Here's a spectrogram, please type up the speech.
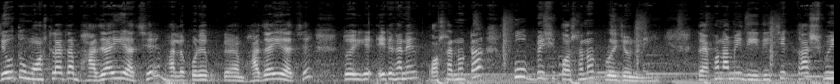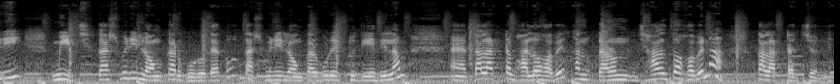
যেহেতু মশলাটা ভাজাই আছে, ভালো করে ভাজাই আছে, তো এখানে কষানোটা খুব বেশি কষানোর প্রয়োজন নেই। তো এখন আমি দিয়ে দিচ্ছি কাশ্মীরি মির্চ, কাশ্মীরি লঙ্কার গুঁড়ো। দেখো, কাশ্মীরি লঙ্কার গুঁড়ো একটু দিয়ে দিলাম। কালারটা ভালো হবে, কারণ ঝাল তো হবে না কালারটার জন্যে।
